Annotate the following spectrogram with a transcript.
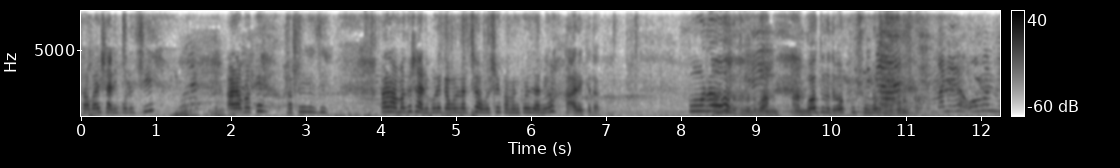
সবাই শাড়ি পরেছি। আর আমাকে হাঁপিয়ে গেছি আর আমাকে শাড়ি পরে কেমন লাগছে অবশ্যই কমেন্ট করে জানিও। আর একে দেখো। পুরো তুলে দেবো আমি ও তুলে দেবো খুব সুন্দর মানে ও মানে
